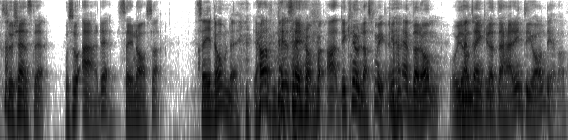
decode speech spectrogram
Så känns det. Och så är det, säger NASA. Säger de det? Ja, det säger de. Ah, Det knullas mycket, hävdar de. Och jag Men- tänker att det här är inte jag en del av.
